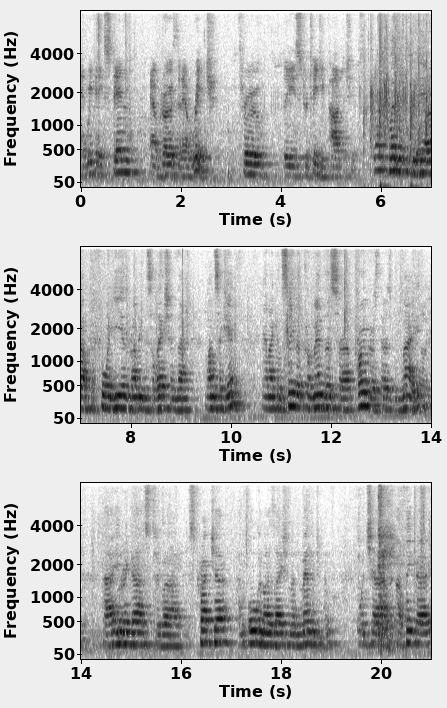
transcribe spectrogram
And we can extend our growth and our reach through these strategic partnerships. Well, pleasure to be here after four years running this election uh, once again. And I can see the tremendous uh, progress that has been made uh, in regards to uh, structure and organisation and management, which uh, I think uh,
